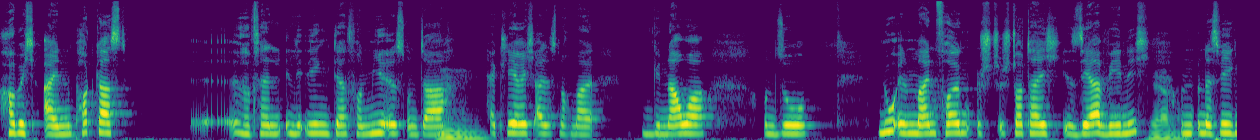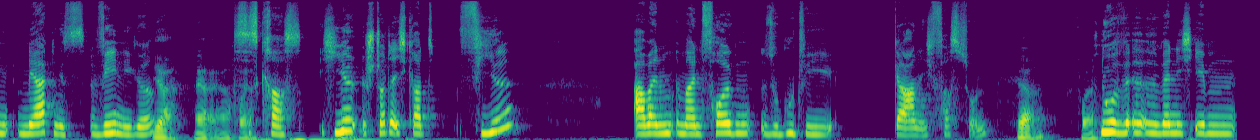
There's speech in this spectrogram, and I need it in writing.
habe ich einen Podcast äh, verlinkt, der von mir ist und da Mhm. erkläre ich alles nochmal genauer und so. Nur in meinen Folgen st- stotter ich sehr wenig Ja, und, und deswegen merken es wenige. Ja, ja, ja. Voll. Das ist krass. Hier stotter ich gerade viel, aber in, in meinen Folgen so gut wie gar nicht, fast schon. Ja, voll. Nur äh, wenn ich eben.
